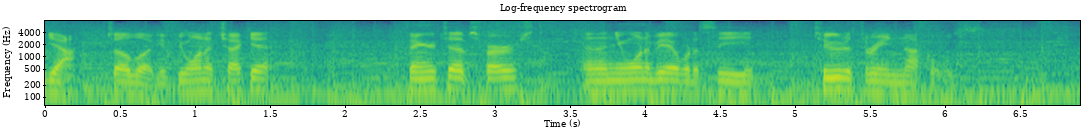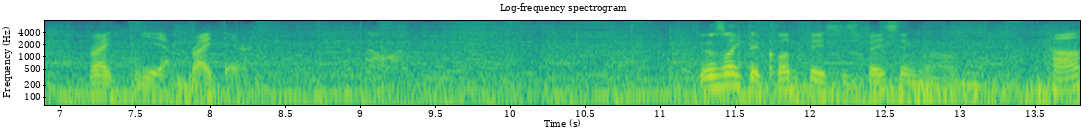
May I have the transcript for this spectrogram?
Yeah. So look, if you want to check it, fingertips first, and then you want to be able to see two to three knuckles. Right. Yeah. Right there. Feels like the club face is facing wrong. Huh?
